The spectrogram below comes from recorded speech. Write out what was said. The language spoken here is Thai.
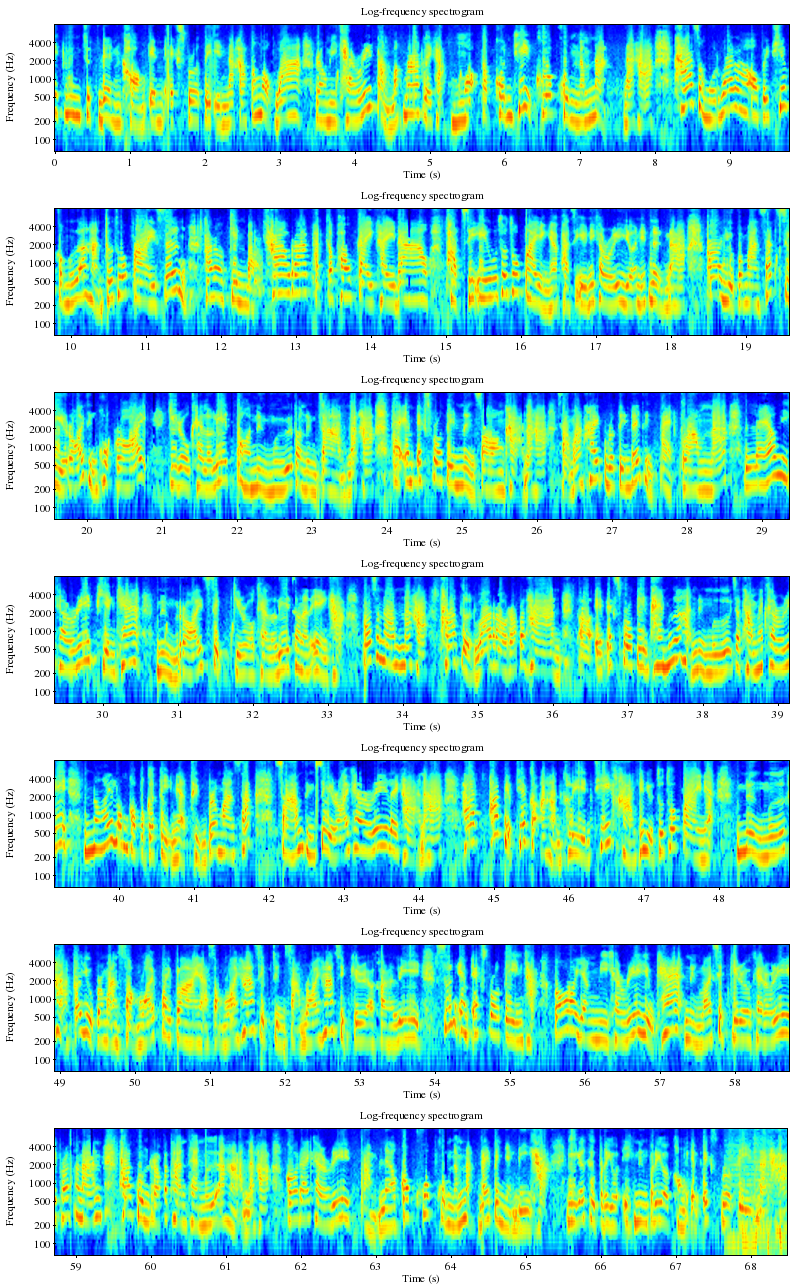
อีกหนึ่งจุดเด่นของ MX Protein นะคะ ต้องบอกว่าเรามีแคลอรี่ต่ำมาก ๆ เลยค่ะ เหมาะกับคนที่ควบคุมน้ำหนักนะคะ ถ้าสมมุติว่าเราเอาไปเทียบกับมื้ออาหารทั่ว ๆ ไป ซึ่งถ้าเรากินแบบข้าวราดผัดกะเพราไก่ไข่ดาว ผัดซีอิ๊วทั่ว ๆ ไปอย่างเงี้ยผัดซีอิ๊วนี่แคลอรี่เยอะนิดหนึ่งนะคะ ก็อยู่ประมาณสัก 400ถึง600 กิโลแคลอรี่ต่อ 1 มื้อต่อ 1 จานนะคะ แต่ MX Protein 1ซองค่ะนะคะ สามารถให้โปรตีนได้ถึง 8 กรัมนะ แล้วมีแคลอรี่เพียงแค่ 110 กิโลแคลอรี่เท่านั้นเองค่ะ เพราะฉะนั้นนะคะ ถ้าเกิดว่าเรารับประทาน MX Protein แทนมื้ออาหาร 1 มื้อ จะทำให้แคลอรี่น้อยลงกว่าปกติเนี่ยถึงประมาณสัก 3-400 แคลอรี่เลยค่ะนะคะถ้าถ้าเปรียบเทียบกับอาหารคลีนที่ขายกันอยู่ทั่วๆไปเนี่ยหนึ่งมื้อค่ะ ก็อยู่ประมาณ 200 ปลายปลายๆนะ250ถึง350กิโลแคลอรี่ ซึ่ง MX โปรตีนค่ะ ก็ยังมีแคลอรี่อยู่แค่ 110กิโลแคลอรี่ เพราะฉะนั้นถ้าคุณรับประทานแทนมื้ออาหารนะคะ ก็ได้แคลอรี่ต่ำแล้วก็ควบคุมน้ำหนักได้เป็นอย่างดีค่ะ นี่ก็คือประโยชน์อีกหนึ่งประโยชน์ของ MX โปรตีนนะคะ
